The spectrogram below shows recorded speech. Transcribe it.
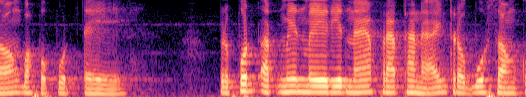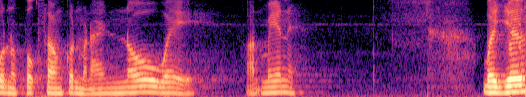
ណងរបស់ពុទ្ធទេ ព្រះពុទ្ធអត់មានមេរៀនណា ប្រាប់ថាណែឯងត្រូវបួសសងគុណឪពុកសងគុណម្ដាយ no way អត់មានទេបើយើង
